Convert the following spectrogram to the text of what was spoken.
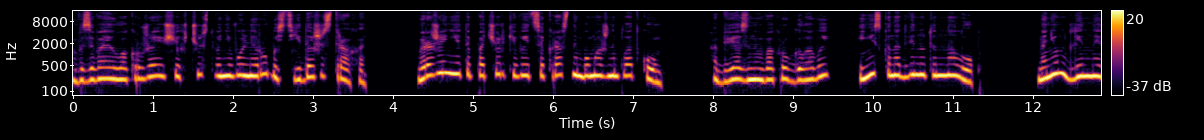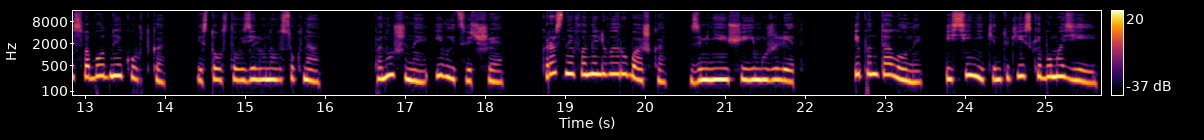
вызывая у окружающих чувство невольной робости и даже страха. Выражение это подчеркивается красным бумажным платком, обвязанным вокруг головы и низко надвинутым на лоб. На нем длинная свободная куртка из толстого зеленого сукна, поношенная и выцветшая, красная фланелевая рубашка, заменяющая ему жилет, и панталоны из синей кентуккийской бумазеи,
